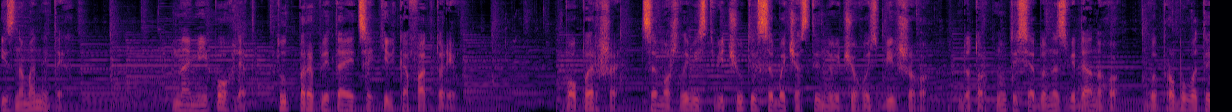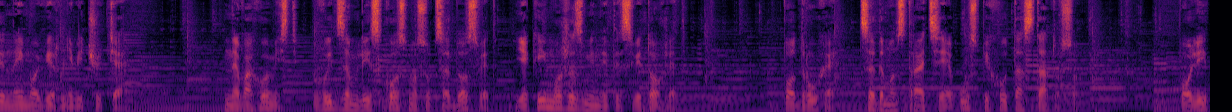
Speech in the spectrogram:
і знаменитих? На мій погляд, тут переплітається кілька факторів. По-перше, це можливість відчути себе частиною чогось більшого, доторкнутися до незвіданого, випробувати неймовірні відчуття. Невагомість, вид землі з космосу це досвід, який може змінити світогляд. По-друге, це демонстрація успіху та статусу. Політ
